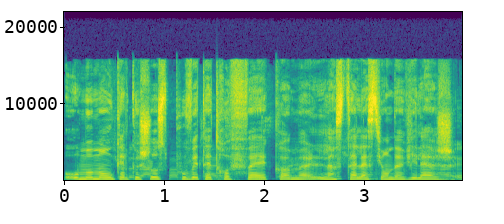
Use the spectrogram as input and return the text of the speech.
au moment où quelque chose pouvait être fait, comme l'installation d'un village. Äh,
